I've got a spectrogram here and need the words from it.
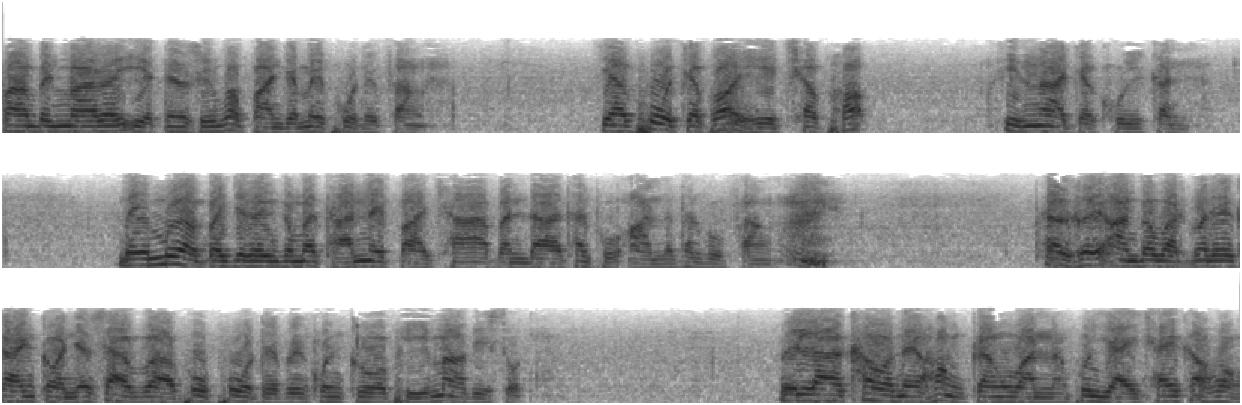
ความเป็นมาละเอียดในหนังสือพระปานจะไม่พูดให้ฟังจะพูดเฉพาะเหตุเฉพาะที่น่าจะคุยกัน ในเมื่อไปเจริญกรรมฐานในป่าชาบรรดาท่านผู้อ่านและท่านผู้ฟัง ถ้าเคยอ่านประวัติมาในการก่อนจะทราบว่าผู้พูดเป็นคนกลัวผีมากที่สุด เวลาเข้าในห้องกลางวันผู้ใหญ่ใช้เข้าห้อง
